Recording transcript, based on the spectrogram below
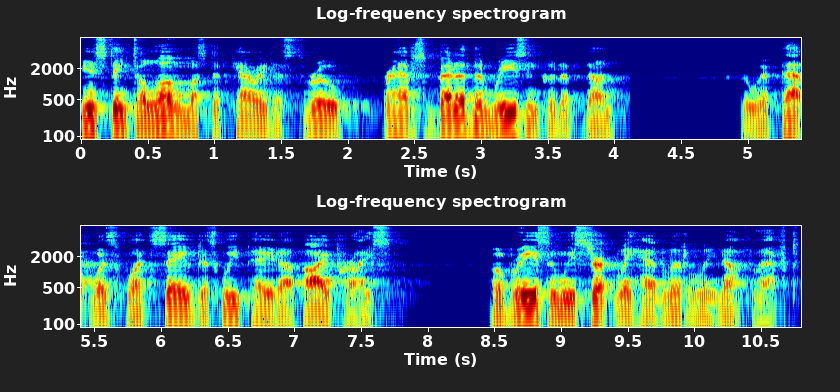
Instinct alone must have carried us through, perhaps better than reason could have done. Though if that was what saved us, we paid a high price. Of reason, we certainly had little enough left.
